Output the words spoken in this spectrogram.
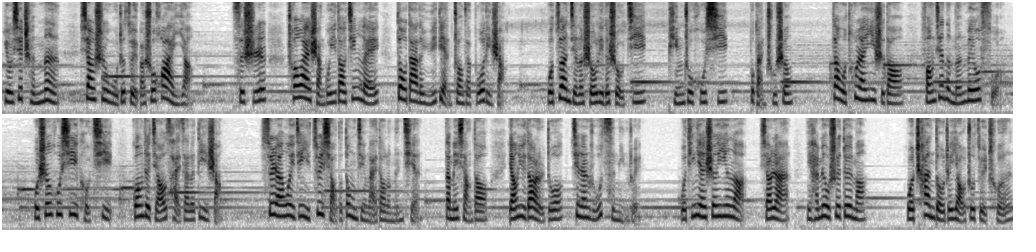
有些沉闷，像是捂着嘴巴说话一样。此时，窗外闪过一道惊雷，豆大的雨点撞在玻璃上。我攥紧了手里的手机，屏住呼吸，不敢出声。但我突然意识到，房间的门没有锁。我深呼吸一口气，光着脚踩在了地上。虽然我已经以最小的动静来到了门前，但没想到杨宇的耳朵竟然如此敏锐。我听见声音了，小冉，你还没有睡对吗？我颤抖着咬住嘴唇。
